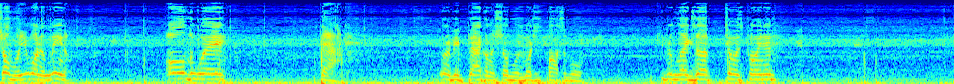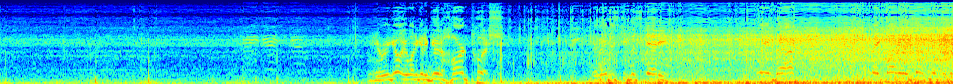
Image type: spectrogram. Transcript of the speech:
shovel, you want to lean all the way back. You want to be back on the shovel as much as possible. Keep your legs up, toes pointed. And here we go. You want to get a good hard push. And then just keep it steady. Lean back. Make minor adjustments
